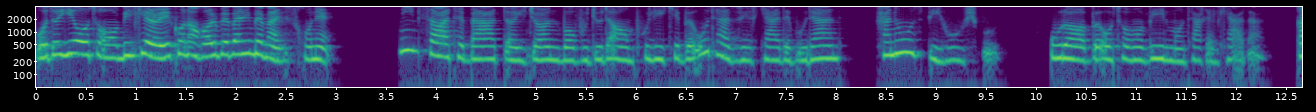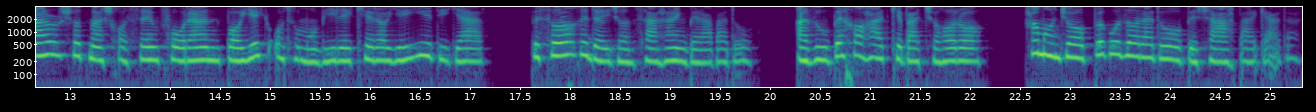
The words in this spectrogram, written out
بدو یه اتومبیل کرایه کن آقا رو ببریم به مریض خونه نیم ساعت بعد دایی جان با وجود آمپولی که به او تزریق کرده بودند هنوز بیهوش بود. او را به اتومبیل منتقل کردند. قرار شد مشقاسم فوراً با یک اتومبیل کرایه‌ای دیگر به سراغ دایجان سرهنگ برود و از او بخواهد که بچه ها را همانجا بگذارد و به شهر برگردد.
